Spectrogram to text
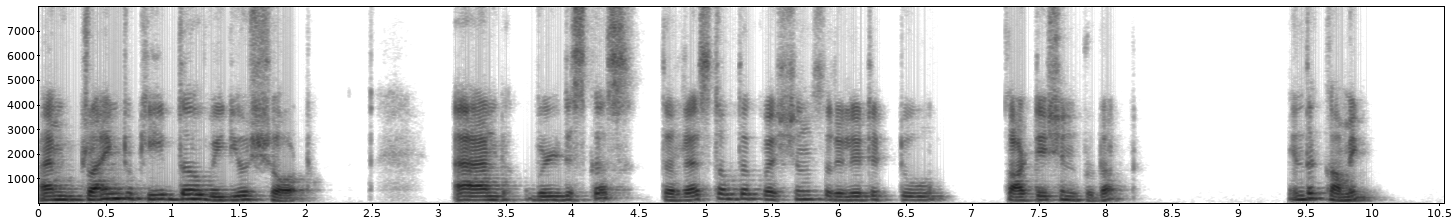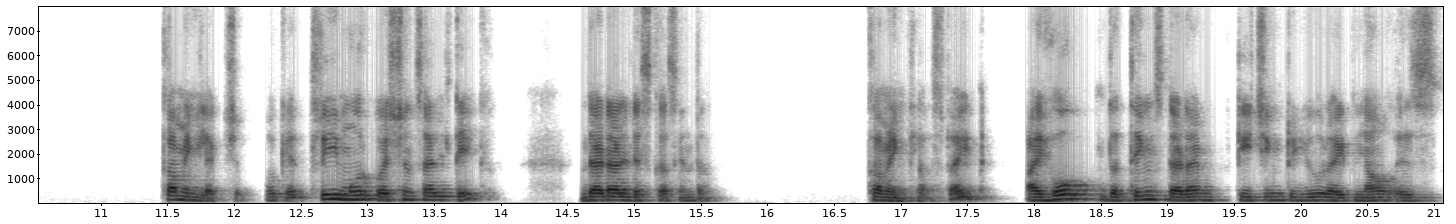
I'm trying to keep the video short and we'll discuss the rest of the questions related to Cartesian product in the coming coming lecture. Okay, three more questions I'll take that I'll discuss in the coming class, right? I hope the things that I'm teaching to you right now is,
